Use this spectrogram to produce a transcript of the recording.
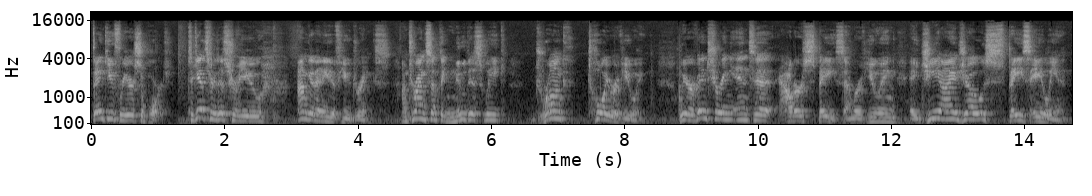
Thank you for your support. To get through this review, I'm gonna need a few drinks. I'm trying something new this week drunk toy reviewing. We are venturing into outer space. I'm reviewing a G.I. Joe Space Alien.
